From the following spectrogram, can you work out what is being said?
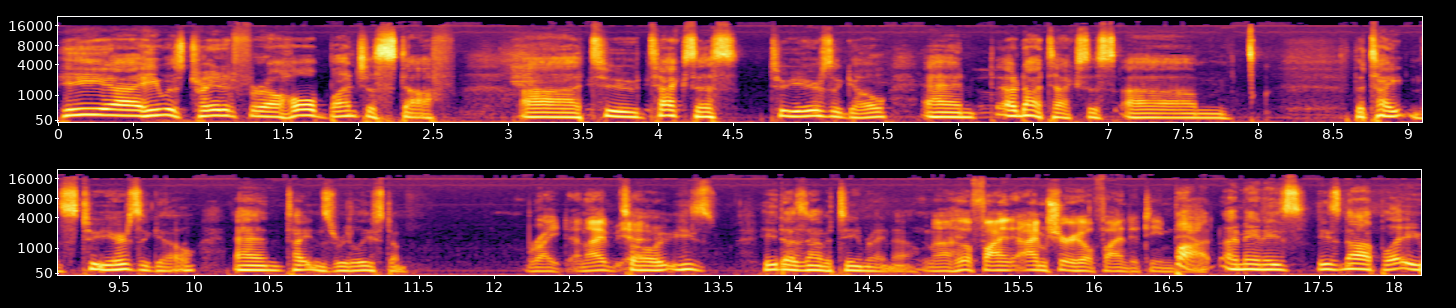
he uh, he was traded for a whole bunch of stuff uh to Texas 2 years ago and or not Texas um the Titans 2 years ago and Titans released him Right. And I so he's he doesn't have a team right now uh, he'll find I'm sure he'll find a team. But I mean, he's he's not play.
